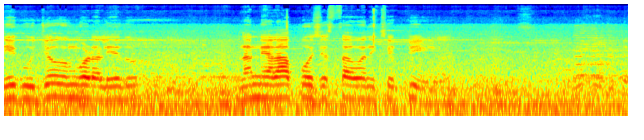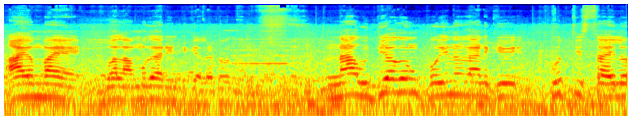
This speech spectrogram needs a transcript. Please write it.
నీకు ఉద్యోగం కూడా లేదు నన్ను ఎలా పోషిస్తావు అని చెప్పి ఆ అమ్మాయి వాళ్ళ అమ్మగారింటికి వెళ్ళటం నా ఉద్యోగం పోయిన దానికి పూర్తి స్థాయిలో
